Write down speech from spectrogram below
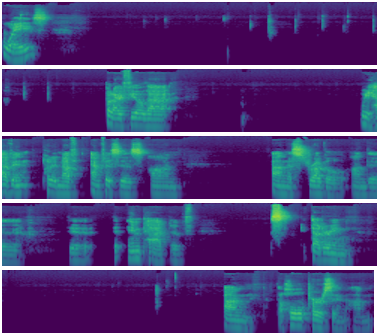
ways. But I feel that we haven't put enough emphasis on on the struggle, on the the, the impact of stuttering on the whole person, on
